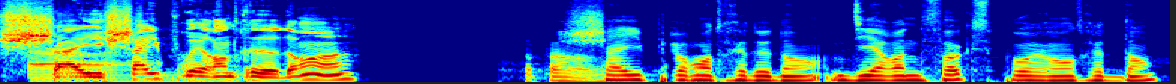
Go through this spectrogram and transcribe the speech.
Shai, Ah, Shai pourrait rentrer dedans. Hein. Hein. Shai peut rentrer dedans. D'Aaron Fox pourrait rentrer dedans.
